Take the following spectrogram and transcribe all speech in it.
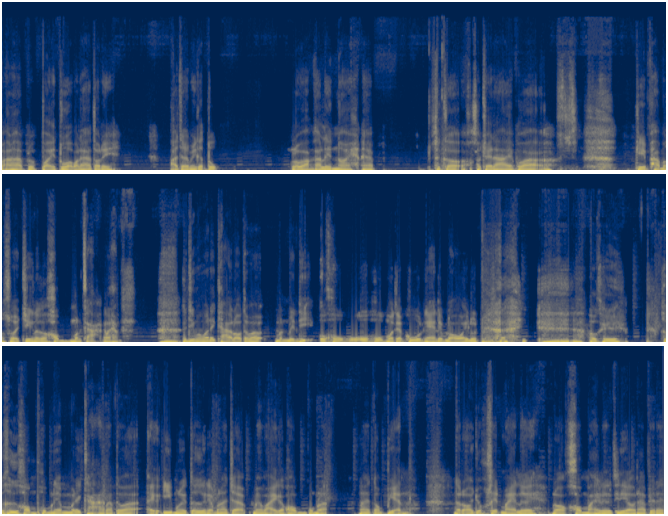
มาครับปล่อยตัวมาแล้วตอนนี้ อาจจะมีกระตุกระหว่างการเล่นหน่อยนะครับ ซึ่งก็เข้าใจได้เพราะว่าเกมภาพมันสวยจริงแล้วก็คอมมันกากนะครับจริงมันไม่ได้กากหรอกแต่ว่ามันเป็นที่โอ้โหโอ้โหมันจะพูดไงเรียบร้อยหลุดไปได้โอเค ก็คือคอมผมเนี่ยมันไม่ได้กากนะแต่ว่าไออีมอนิเตอร์เนี่ยมันน่าจะไม่ไหวกับคอมผมละ น่าจะต้องเปลี่ยนเดี๋ยวรอยกเซตใหม่เลย รอคอมใหม่เลยทีเดียวนะครับ จะได้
